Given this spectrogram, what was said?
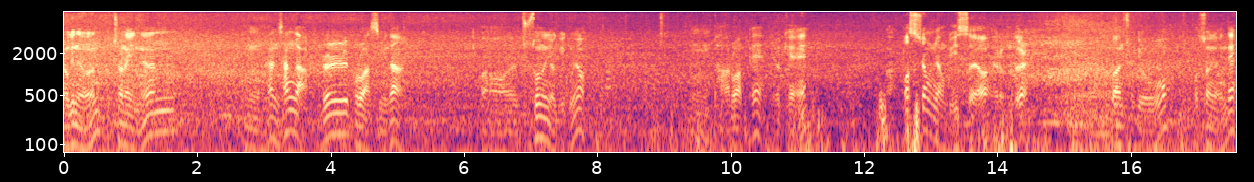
여기는 부천에 있는 음, 한 상가를 보러 왔습니다. 어, 주소는 여기고요. 음, 바로 앞에 이렇게 아, 버스 정류장도 있어요, 여러분들. 무한초교 버스 정류장인데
